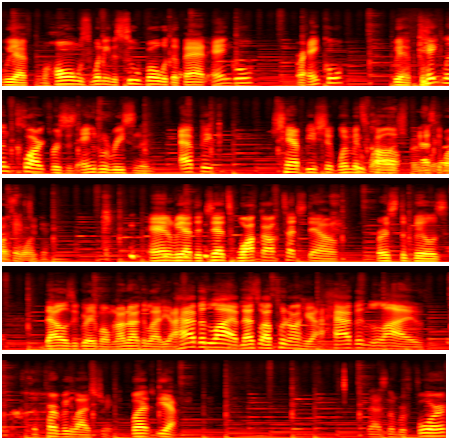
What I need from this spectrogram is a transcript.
We have Mahomes winning the Super Bowl with a bad angle or ankle. We have Caitlin Clark versus Angel Reese in an epic championship women's college basketball championship game. and we had the Jets walk off touchdown versus the Bills. That was a great moment. I'm not gonna lie to you. I have it live. That's why I put it on here. I have it live. It's a perfect live stream. But yeah, that's number four.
